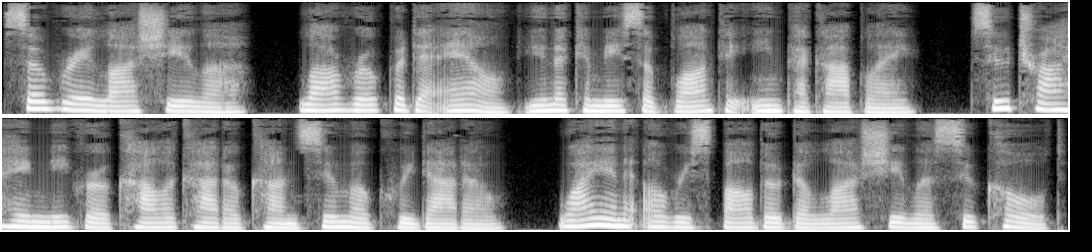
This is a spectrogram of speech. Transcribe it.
Sobre la Sheila, La ropa de él, una camisa blanca impecable, su traje negro colocado con sumo cuidado, y en el respaldo de la Sheila su colt,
